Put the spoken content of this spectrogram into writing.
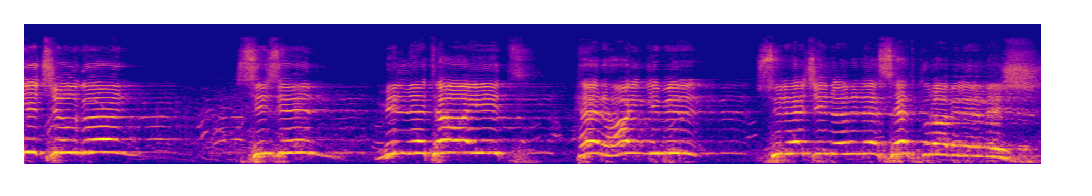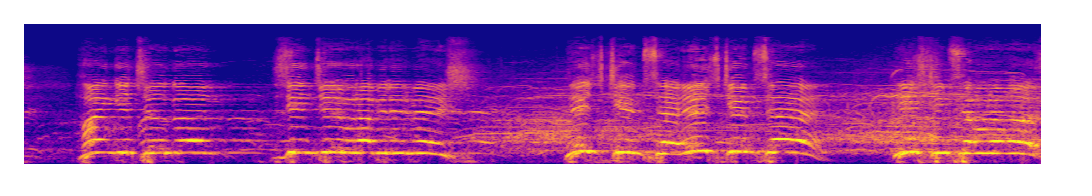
Hangi çılgın sizin millete ait herhangi bir sürecin önüne set kurabilirmiş? Hangi çılgın zincir vurabilirmiş? Hiç kimse, hiç kimse, hiç kimse vuramaz.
